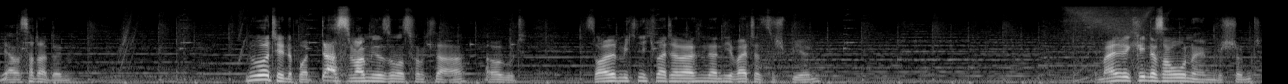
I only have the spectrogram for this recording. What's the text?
Ja, was hat er denn? Nur Teleport. Das war mir sowas von klar. Aber gut. Soll mich nicht weiter hindern, hier weiter zu spielen. Ich meine, wir kriegen das auch ohnehin bestimmt.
